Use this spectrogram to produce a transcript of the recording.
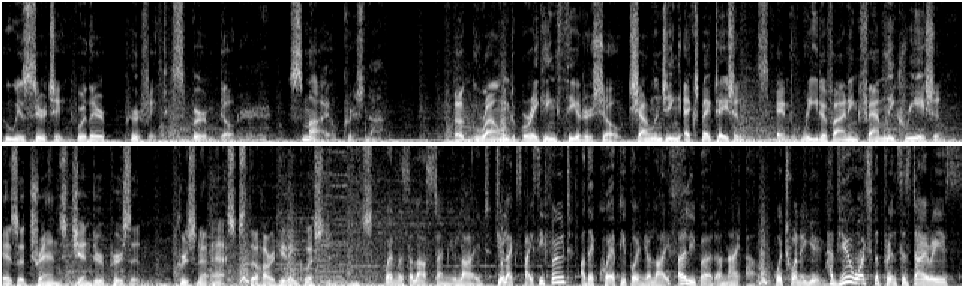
who is searching for their perfect sperm donor. Smile, Krishna. A groundbreaking theater show challenging expectations and redefining family creation as a transgender person. Krishna asks the hard hitting questions. When was the last time you lied? Do you like spicy food? Are there queer people in your life? Early bird or night owl? Which one are you? Have you watched The Princess Diaries?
